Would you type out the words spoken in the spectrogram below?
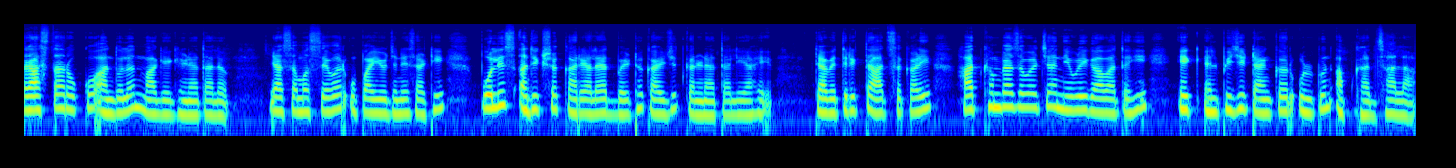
रास्ता रोको आंदोलन मागे घेण्यात आलं. या समस्येवर उपाययोजनेसाठी पोलीस अधीक्षक कार्यालयात बैठक आयोजित करण्यात आली आहे. त्याव्यतिरिक्त आज सकाळी हातखंब्याजवळच्या निवळी गावातही एक एलपीजी टँकर उलटून अपघात झाला.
